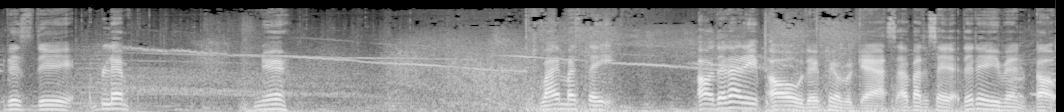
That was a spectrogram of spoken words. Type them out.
It is the blimp. No. Why must they? Oh, they're not even. Oh, they filled with gas. I'm about to say that. they didn't even. Oh.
